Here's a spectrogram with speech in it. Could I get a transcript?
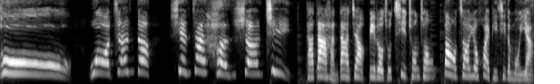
哦，我真的现在很生气！他大喊大叫，并露出气冲冲、暴躁又坏脾气的模样。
